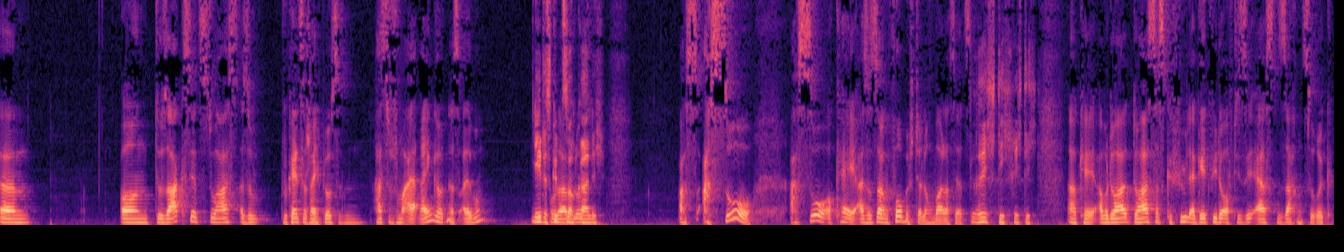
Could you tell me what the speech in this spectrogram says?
Ähm, und du sagst jetzt, du hast, also du kennst wahrscheinlich bloß, den, hast du schon mal reingehört in das Album? Nee, das gibt's noch gar nicht. Ach, ach so. Ach so, okay. Also sozusagen Vorbestellung war das jetzt. Richtig, richtig. Okay, aber du, du hast das Gefühl, er geht wieder auf diese ersten Sachen zurück.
